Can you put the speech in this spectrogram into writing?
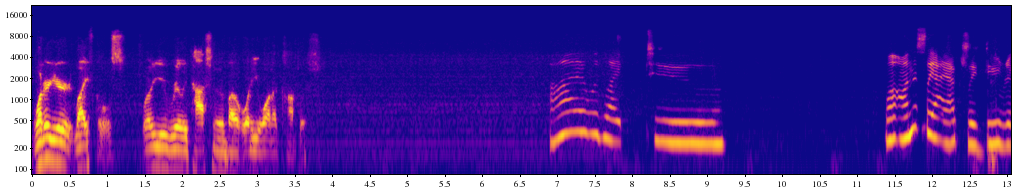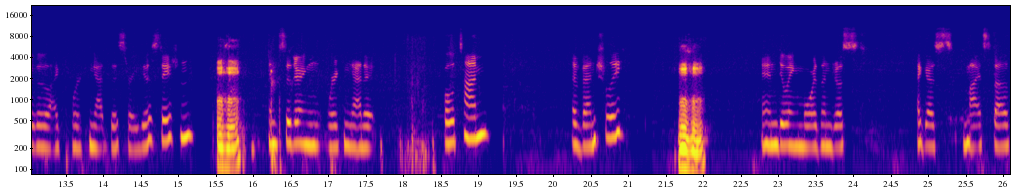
what are your life goals? What are you really passionate about? What do you want to accomplish? I would like to. Well, honestly, I actually do really like working at this radio station. Mm-hmm. considering working at it full time eventually Mm-hmm. and doing more than just I guess my stuff.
